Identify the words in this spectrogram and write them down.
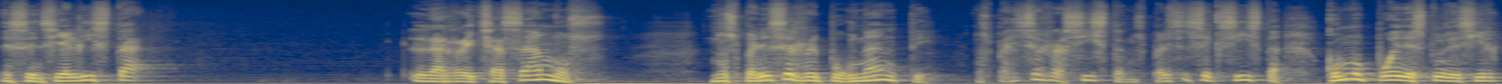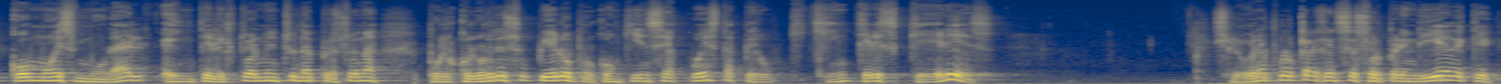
esencialista la rechazamos, nos parece repugnante nos parece racista, nos parece sexista. ¿Cómo puedes tú decir cómo es moral e intelectualmente una persona por el color de su piel o por con quién se acuesta? Pero ¿quién crees que eres? Si lo era por lo que la gente se sorprendía de que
